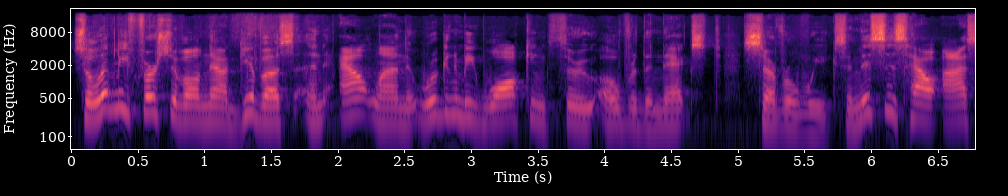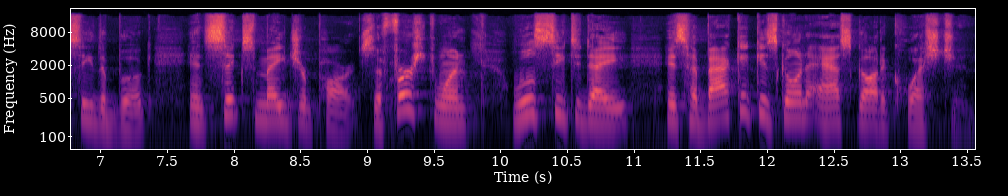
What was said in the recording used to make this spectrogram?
So let me first of all now give us an outline that we're going to be walking through over the next several weeks. And this is how I see the book in six major parts. The first one we'll see today is Habakkuk is going to ask God a question.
